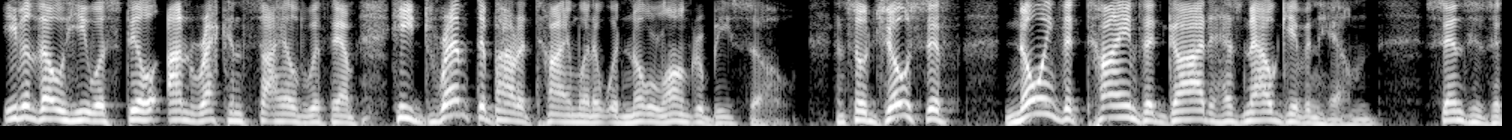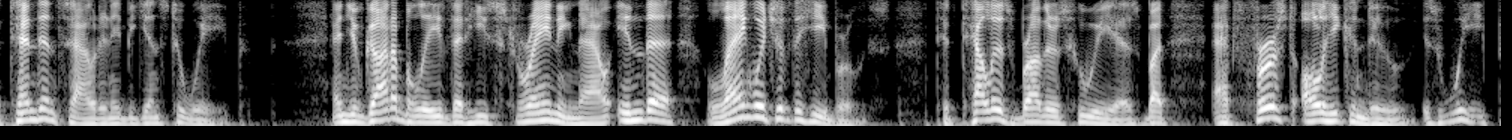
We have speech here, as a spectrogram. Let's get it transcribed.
Even though he was still unreconciled with them, he dreamt about a time when it would no longer be so. And so Joseph, knowing the time that God has now given him, sends his attendants out and he begins to weep. And you've got to believe that he's straining now in the language of the Hebrews to tell his brothers who he is, but at first all he can do is weep.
